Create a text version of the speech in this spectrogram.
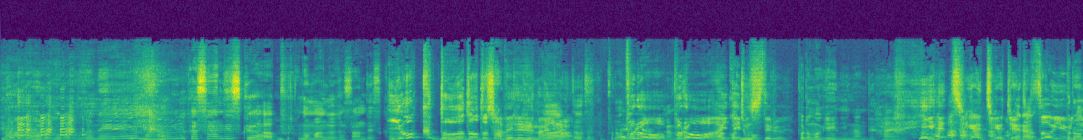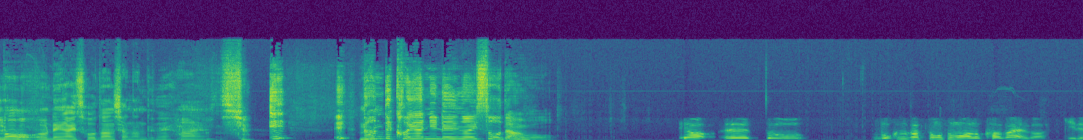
なるほどね。漫画家さんですか？プロの漫画家さんですか？よく堂々と喋れるなはい、今どうですか？プロのプロプロを相手にしてるプロの芸人なんで、はい。いや違う違う違う違うそういう意プロの恋愛相談者なんでね。はい。いやええなんでかやに恋愛相談を？いや、えっ、と、僕がそもそもあの、加賀屋が好きで、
